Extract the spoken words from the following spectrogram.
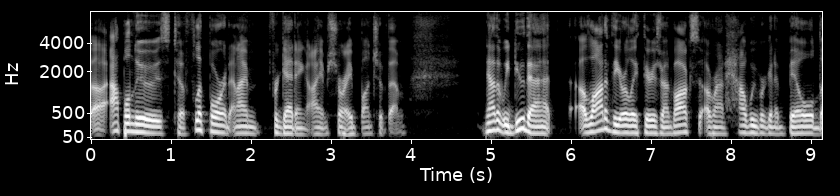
uh, Apple News, to Flipboard, and I'm forgetting, I am sure, a bunch of them. Now that we do that, a lot of the early theories around Vox around how we were going to build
